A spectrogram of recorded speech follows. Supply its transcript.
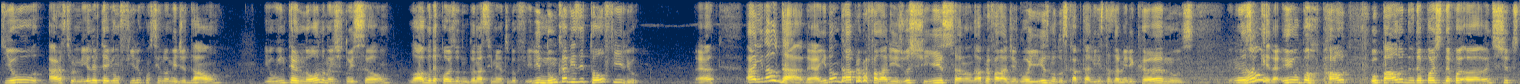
que o Arthur Miller teve um filho com síndrome de Down e o internou numa instituição logo depois do, do nascimento do filho e nunca visitou o filho. Né? Aí não dá, né? Aí não dá para falar de injustiça, não dá para falar de egoísmo dos capitalistas americanos, não, sei Não? o quê, né? E o, Paulo, o Paulo depois, depois ah, antes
